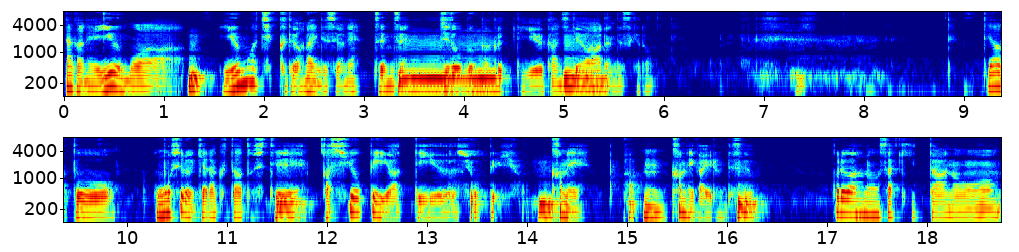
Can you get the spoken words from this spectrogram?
なんかね、ユーモア、うん。ユーモアチックではないんですよね。全然。児童文学っていう感じではあるんですけど。で、あと、面白いキャラクターとして、うカシオペイアっていうショーペイよ。うん。亀、か。うん、亀がいるんですよ。うん。これはあの、さっき言ったあの、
